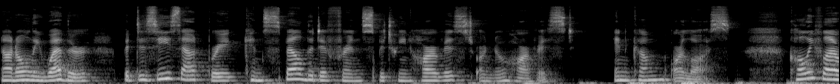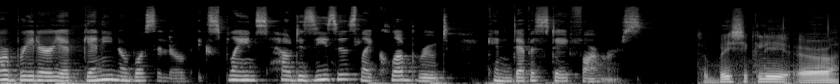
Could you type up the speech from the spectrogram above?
Not only weather, but disease outbreak can spell the difference between harvest or no harvest, income or loss. Cauliflower breeder Yevgeny Novoselov explains how diseases like club root can devastate farmers. So basically, uh,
